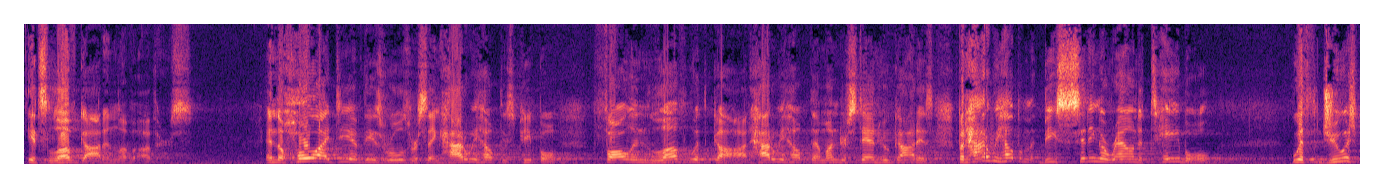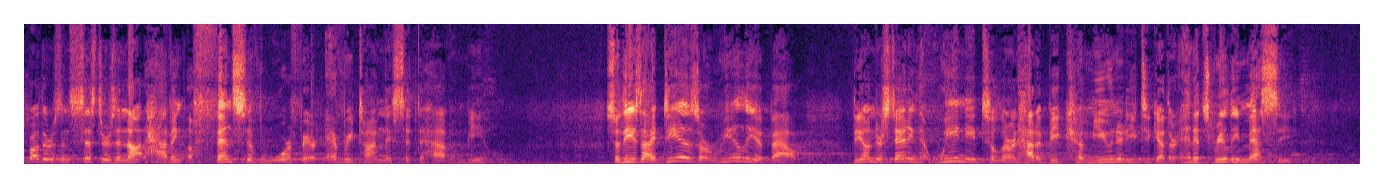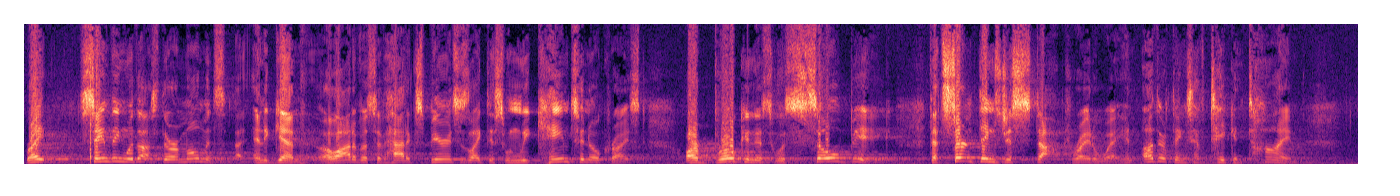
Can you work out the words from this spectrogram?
it's love God and love others. And the whole idea of these rules were saying, how do we help these people fall in love with God? How do we help them understand who God is? But how do we help them be sitting around a table with Jewish brothers and sisters and not having offensive warfare every time they sit to have a meal? So these ideas are really about the understanding that we need to learn how to be community together, and it's really messy. Right? Same thing with us. There are moments, and again, a lot of us have had experiences like this when we came to know Christ. Our brokenness was so big that certain things just stopped right away, and other things have taken time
